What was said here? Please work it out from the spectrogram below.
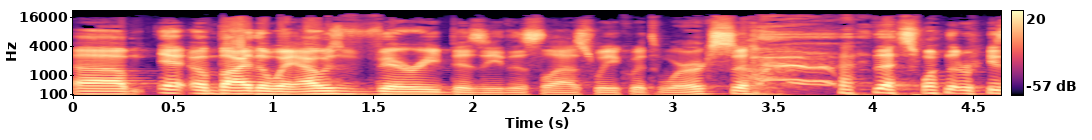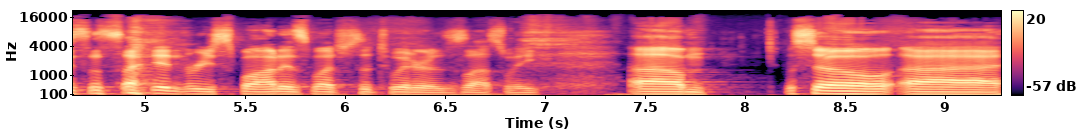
Um, and, oh, by the way, I was very busy this last week with work, so that's one of the reasons I didn't respond as much to Twitter this last week. Um, so, uh,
